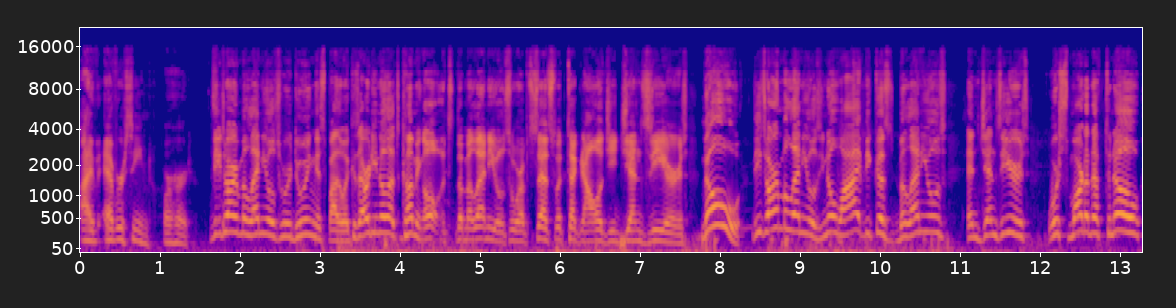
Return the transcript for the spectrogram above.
I've ever seen or heard. These aren't millennials who are doing this, by the way, because I already know that's coming. Oh, it's the millennials who are obsessed with technology, Gen Zers. No, these aren't millennials. You know why? Because millennials and Gen Zers were smart enough to know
